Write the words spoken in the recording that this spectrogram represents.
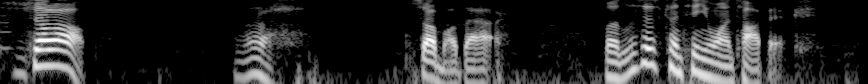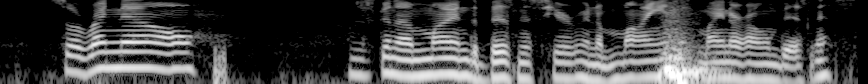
Shut up. Ugh. sorry about that. But let's just continue on topic. So right now I'm just gonna mind the business here. We're gonna mind mind our own business.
